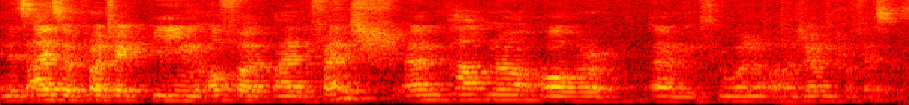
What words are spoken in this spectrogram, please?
And it's either a project being offered by the French um, partner or um, through one of our German professors.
